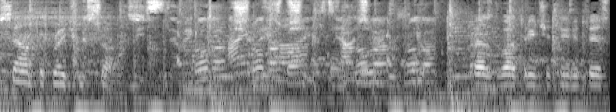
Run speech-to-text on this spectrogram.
Sound preparation starts. Раз, два, три, четыре, тест.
